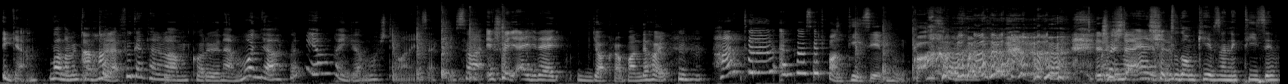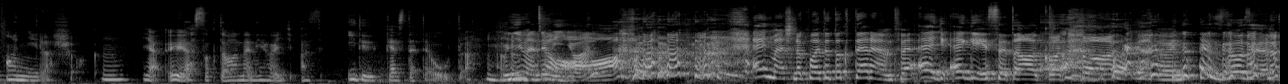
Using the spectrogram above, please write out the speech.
Igen, van, amikor Aha. tőle függetlenül, amikor ő nem mondja, akkor jó, igen, most jól nézek ki. Szóval, és hogy egyre egy gyakrabban, de hogy uh-huh. hát ebből azért van tíz év munka. És most nem- el sem tudom képzelni, tíz év annyira sok. Ja, ő azt szokta mondani, hogy az idő kezdete óta. Ami nyilván nem így van. Egymásnak voltatok teremtve, egy egészet alkottok. Ez azért,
